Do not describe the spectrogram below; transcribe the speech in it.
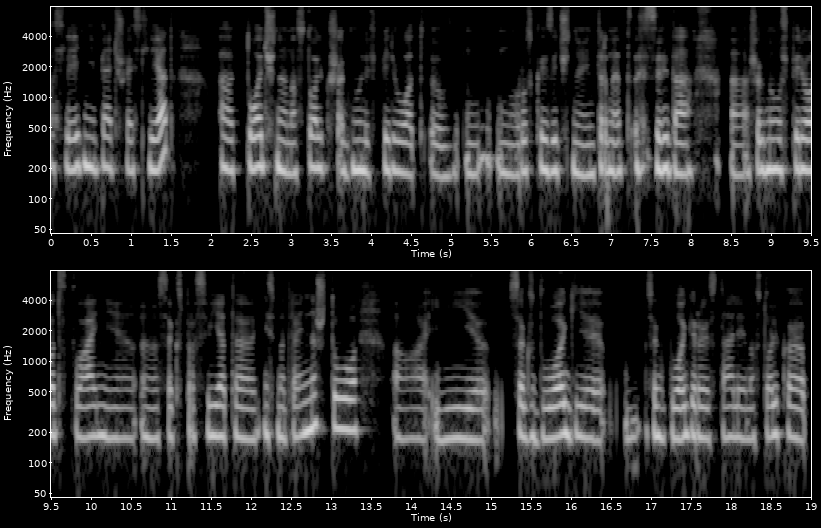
последние 5-6 лет а, точно настолько шагнули вперед э, ну, русскоязычная интернет-среда а, шагнула вперед в плане э, секс-просвета, несмотря ни на что, и секс-блоги, секс-блогеры стали настолько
